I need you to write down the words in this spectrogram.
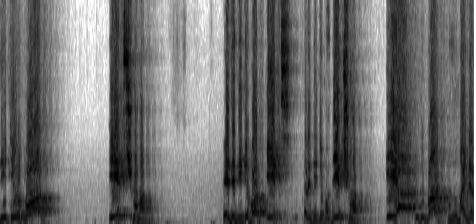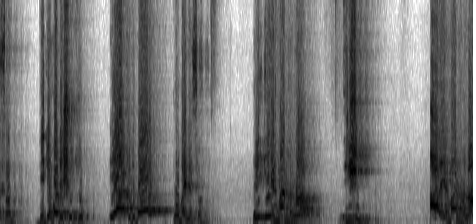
দ্বিতীয় পদ এক্স সমান। এই যে দ্বিতীয় পদ এক্স তাহলে দ্বিতীয় পদ এক্স সমান। A r to the power two minus one দ্বিতীয় পদের সূত্র। A r to the power two minus one তাহলে এর মান হলো থ্রি আর এর মান হলো,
